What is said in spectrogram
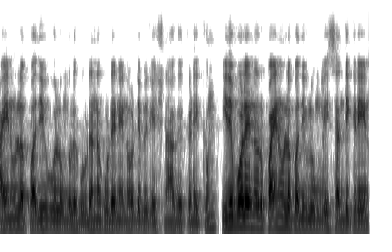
பயனுள்ள பதிவுகள் உங்களுக்கு உடனுக்குடனே நோட்டிபிகேஷனாக கிடைக்கும். இது போல இன்னொரு பயனுள்ள பதிவுகள் உங்களை சந்திக்கிறேன்.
